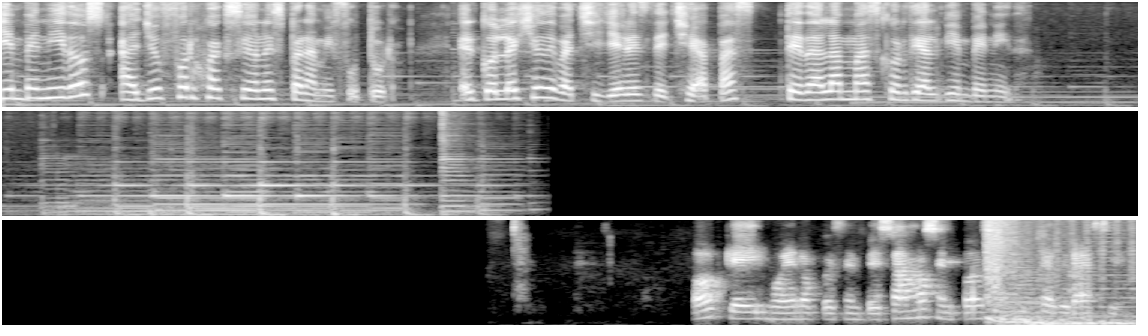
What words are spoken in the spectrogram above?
Bienvenidos a Yo Forjo Acciones para mi Futuro. El Colegio de Bachilleres de Chiapas te da la más cordial bienvenida. Ok, bueno, pues empezamos entonces. Muchas gracias.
